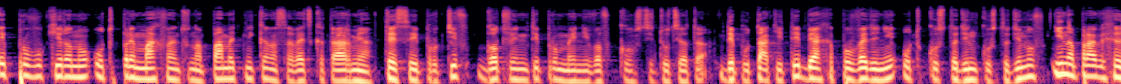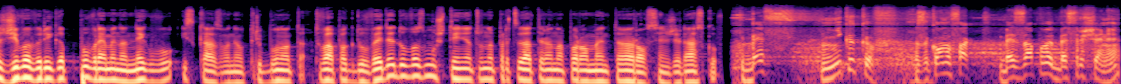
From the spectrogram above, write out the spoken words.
е провокирано от премахването на паметника на съветската армия. Те са и против готвените необходимите промени в Конституцията. Депутатите бяха поведени от Костадин Костадинов и направиха жива верига по време на негово изказване от трибуната. Това пък доведе до възмущението на председателя на парламента Росен Желясков. Без никакъв законов акт, без заповед, без решение,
